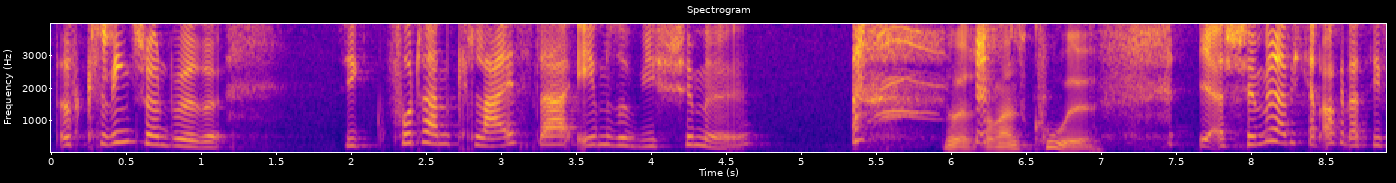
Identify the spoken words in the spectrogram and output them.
Das klingt schon böse. Sie futtern Kleister ebenso wie Schimmel. Ja, das war ganz cool. Ja, Schimmel habe ich gerade auch gedacht. Sie,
